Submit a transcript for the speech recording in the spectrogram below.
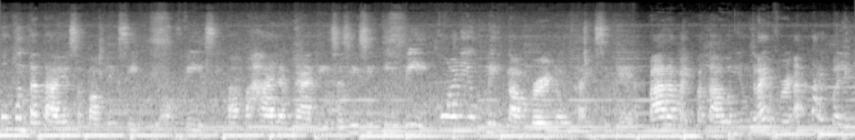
pupunta tayo sa Public Safety Office. Ipapahanap natin sa CCTV kung ano yung plate number ng tricycle para maipatawag yung driver at maibalik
